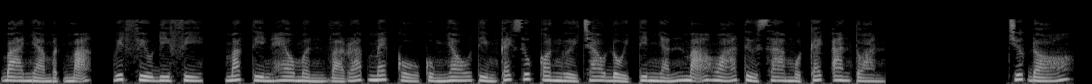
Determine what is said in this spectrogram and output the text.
ba nhà mật mã, Whitfield Diffie, Martin Hellman và Rap Merkle cùng nhau tìm cách giúp con người trao đổi tin nhắn mã hóa từ xa một cách an toàn. Trước đó,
